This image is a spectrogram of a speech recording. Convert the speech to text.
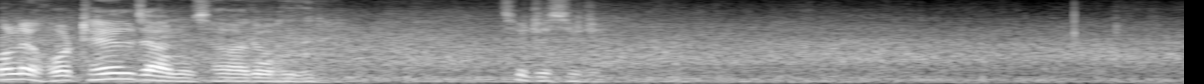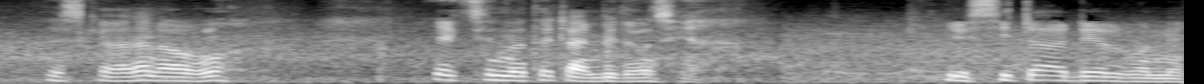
मलाई होटेल जानु छ अरू भन्दाखेरि छिटो छिटो त्यस कारण अब म एकछिन मात्रै टाइम बिताउँछु यहाँ यो सिटाडेल भन्ने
